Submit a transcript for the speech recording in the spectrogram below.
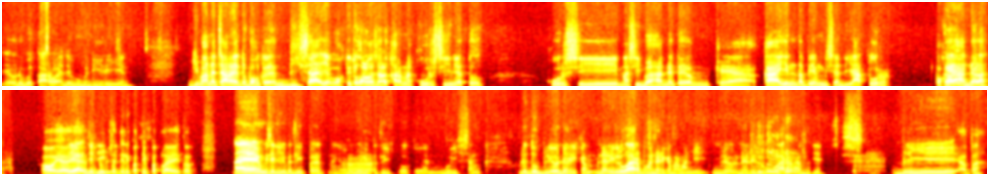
ya udah gue taruh aja gue berdiriin gimana caranya tuh waktu bisa ya waktu itu kalau nggak salah karena kursinya tuh kursi masih bahannya tuh yang kayak kain tapi yang bisa diatur pokoknya Kain. ada lah Oh iya, Iya, iya. jadi- bisa dilipat-lipat lah itu. Nah, yang bisa dilipat-lipat. Nah, ya udah gue Ah. lipat-lipat tuh kan, gue iseng. Udah tuh beliau dari kam dari luar, bukan dari kamar mandi. Beliau dari luar habis beli apa?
